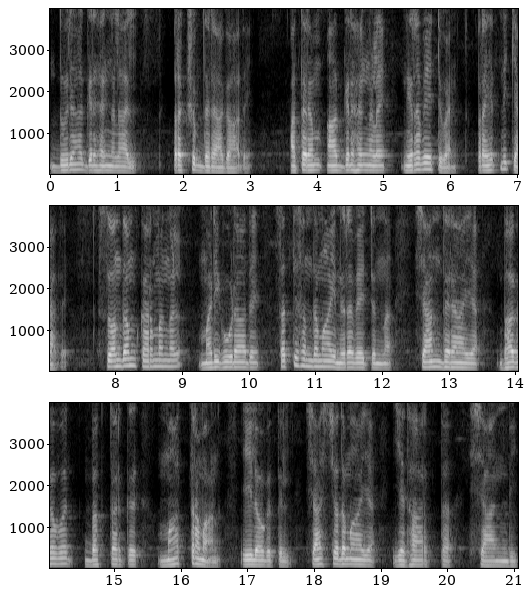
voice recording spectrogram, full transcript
ദുരാഗ്രഹങ്ങളാൽ പ്രക്ഷുബ്ധരാകാതെ അത്തരം ആഗ്രഹങ്ങളെ നിറവേറ്റുവാൻ പ്രയത്നിക്കാതെ സ്വന്തം കർമ്മങ്ങൾ മടികൂടാതെ സത്യസന്ധമായി നിറവേറ്റുന്ന ശാന്തരായ ഭഗവത് ഭക്തർക്ക് മാത്രമാണ് ഈ ലോകത്തിൽ ശാശ്വതമായ യഥാർത്ഥ ശാന്തി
